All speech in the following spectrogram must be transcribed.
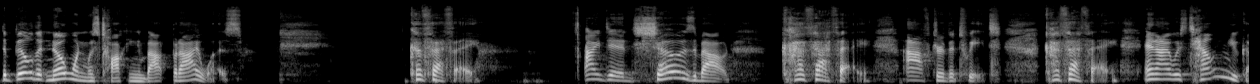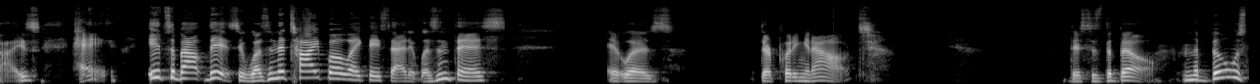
the bill that no one was talking about, but I was. Covfefe. I did shows about Covfefe after the tweet. Covfefe. And I was telling you guys, hey, it's about this. It wasn't a typo like they said. It wasn't this. It was, they're putting it out. This is the bill. And the bill was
